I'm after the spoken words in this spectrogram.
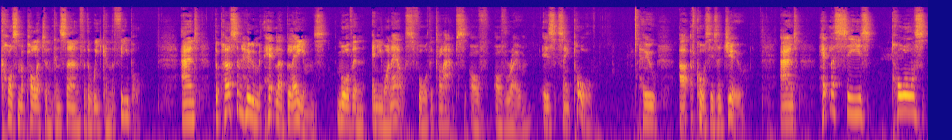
cosmopolitan concern for the weak and the feeble. And the person whom Hitler blames more than anyone else for the collapse of, of Rome is St. Paul, who, uh, of course, is a Jew. And Hitler sees Paul's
